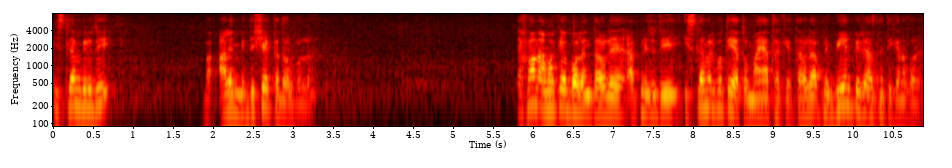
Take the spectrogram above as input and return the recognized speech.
ইসলাম বিরোধী বা আলেম বিদ্বেষী একটা দল বললেন। এখন আমাকে বলেন, তাহলে আপনি যদি ইসলামের প্রতি এত মায়া থাকে, তাহলে আপনি বিএনপির রাজনীতি কেন করেন?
